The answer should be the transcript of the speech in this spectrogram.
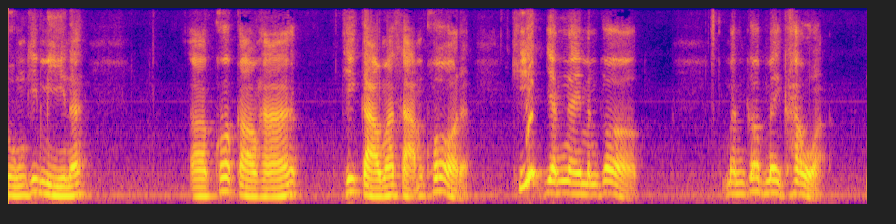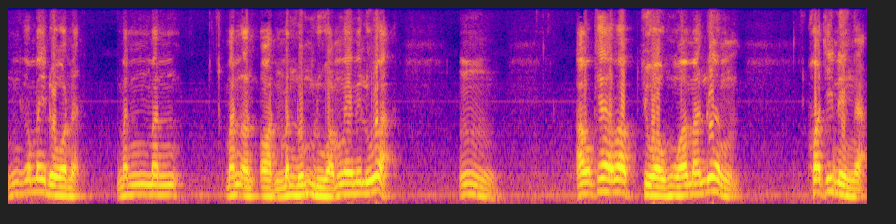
ลุงที่มีนะเอ่อข้อกล่าวหาที่กล่าวมาสามข้อน่ะคิดยังไงมันก็ มันก็ไม่เข้า อะ มันก็ไม่โดนอะ มันมันมันอ่อนๆมันหลวมๆไงไม่รู้อะอืม เอาแค่ว่าจั่วหัวมาเรื่อง ข้อที่หนึ่งอะ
